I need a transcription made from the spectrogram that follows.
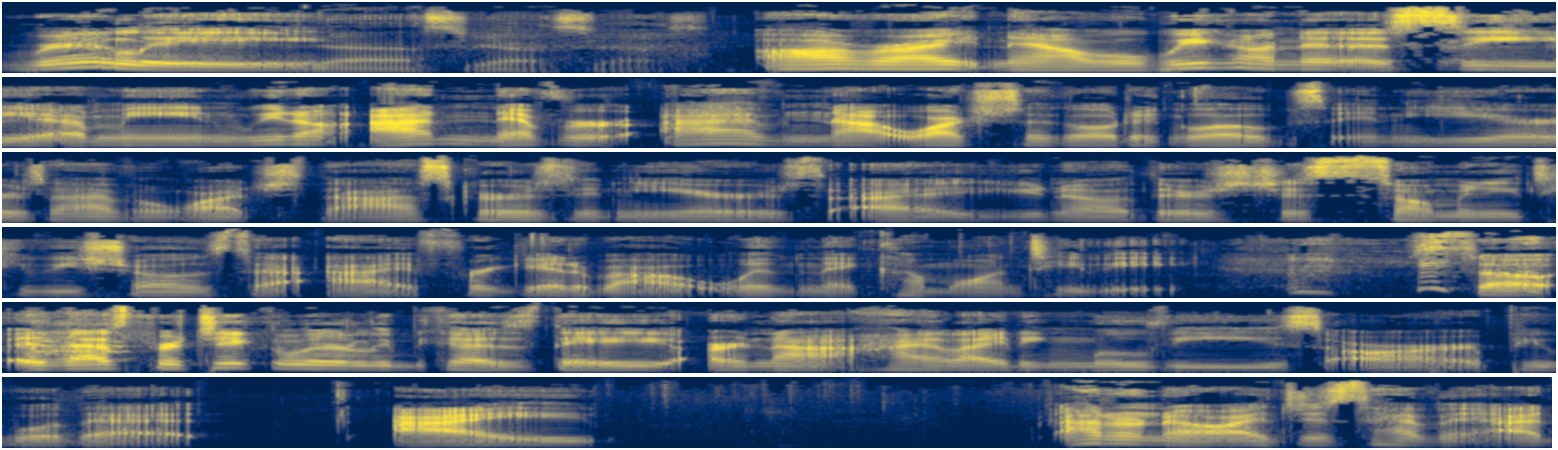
Really? Yes, yes, yes. All right, now. Well, we're gonna see. I mean, we don't. I never. I have not watched the Golden Globes in years. I haven't watched the Oscars in years. I, you know, there's just so many TV shows that I forget about when they come on TV. So, and that's particularly because they are not highlighting movies or people that I. I don't know. I just haven't. I.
